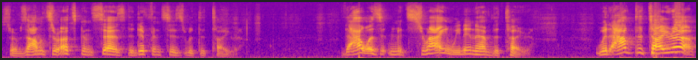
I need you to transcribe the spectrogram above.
So Rav Zalman Sorotzkin says the difference is with the Torah. That was Mitzrayim, we didn't have the Torah. Without the Torah,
